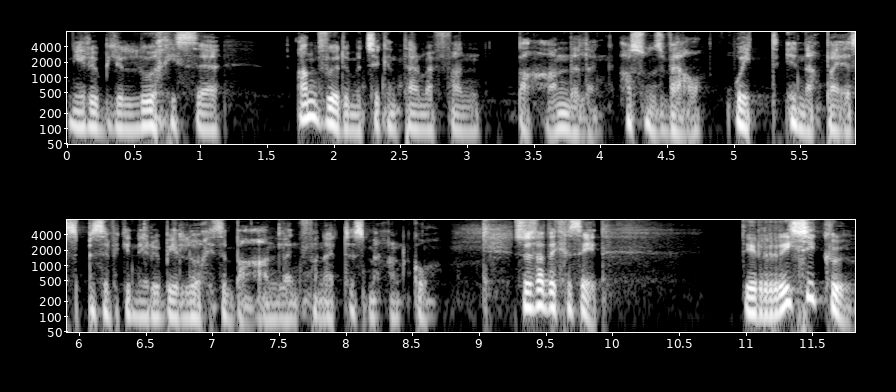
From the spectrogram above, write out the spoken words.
neurobiologiese antwoorde moet soek in terme van behandeling as ons wel ooit eendag by 'n spesifieke neurobiologiese behandeling van autisme gaan kom. Soos wat ek gesê het, die risiko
